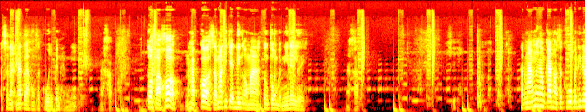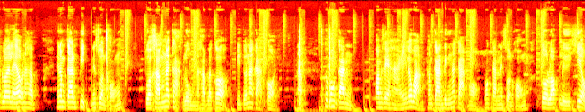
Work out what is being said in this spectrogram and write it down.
ลักษณะหน้าตาของสกูจะเป็นแบบนี้นะครับ ตัวฝาครอบนะครับ ก็สามารถที่จะดึงออกมาตรงๆแบบนี้ได้เลยนะครับถัดมาเมื่อทำการถอดสกูเป็นที่เรียบร้อยแล้วนะครับให้ทำการปิดในส่วนของตัวค้ำหน้ากากลงนะครับ แล้วก็ปิดตัวหน้ากากก่อนนะครับ เพื่อป้องกัน ความเสียหายระหว่างทำการดึงหน้ากากออก ป้องกันในส่วนของตัวล็อกหรือเขี้ยว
